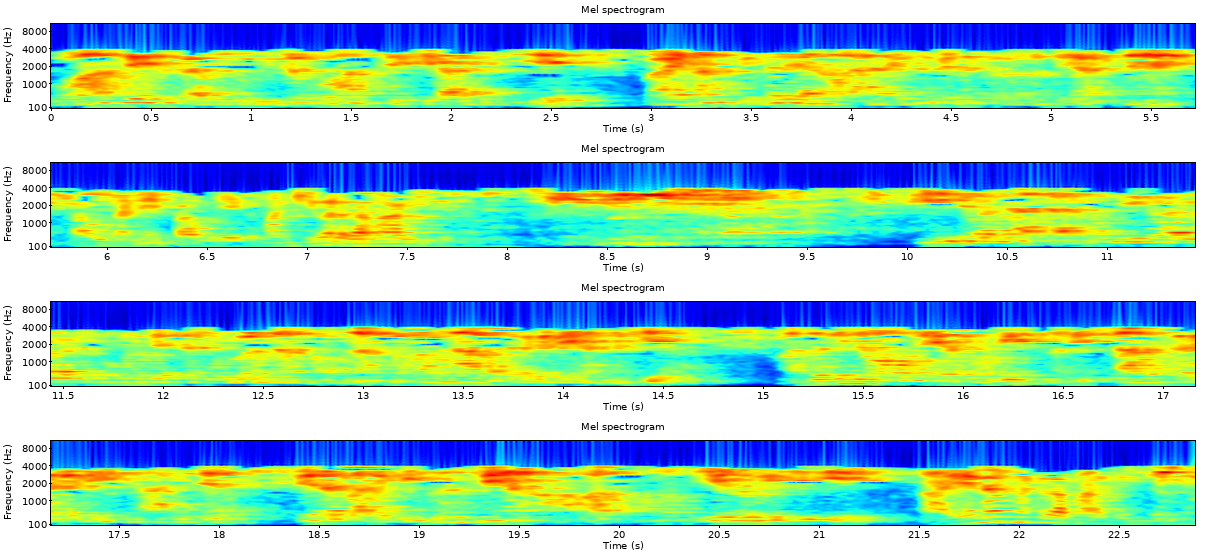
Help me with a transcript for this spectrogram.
වහන්සේට සැලසූ විට වහන්සේ කියලා දෙන්නේ බය නම් පිටර යනවා හැරෙන්න වෙන කරන දෙයක් නැහැ. පව් ගන්නේ පව් ඒක මං කියවල සමාවි වෙනවා. ඊට වඩා ධර්ම දේවල් වලට මුහුණ දෙන්න පුළුවන් නම් පමණක් භාවනාව කරගෙන යන්න කියනවා. අද දිනවෝනේ මොටින් අනිස්ථාන කරගෙන ඉන්න ආවිද පෙර පරිදිම මෙය ආවත් මම පියලොවි සිටියේ. ආයෙනම් මට තමයි දෙන්නේ.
